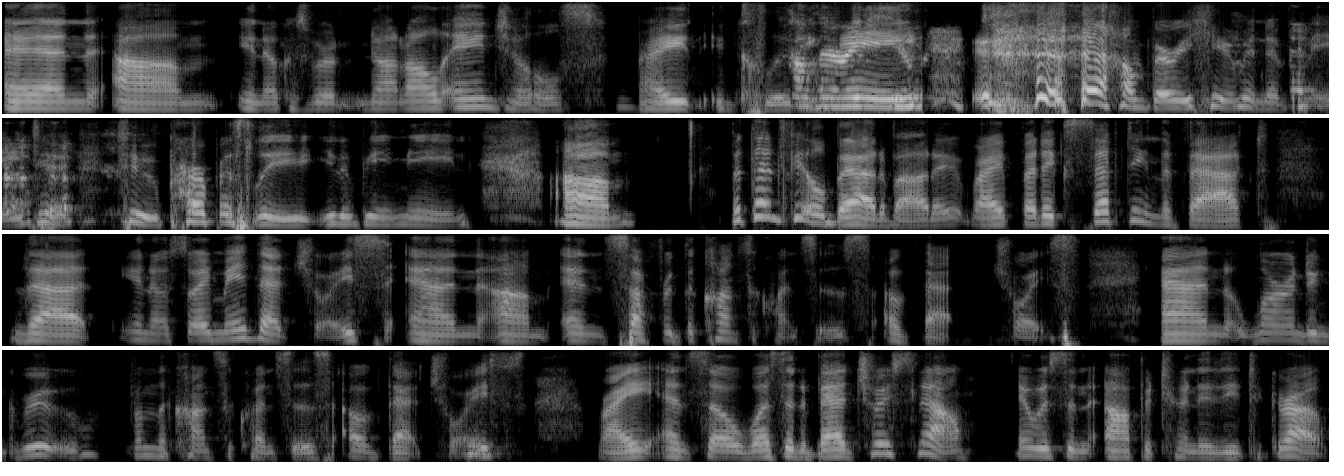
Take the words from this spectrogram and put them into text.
And um, you know because we're not all angels right? Including how me. how very human of me to to purposely you know be mean. Um, but then feel bad about it right? But accepting the fact that you know so i made that choice and um, and suffered the consequences of that choice and learned and grew from the consequences of that choice right? And so was it a bad choice? No it was an opportunity to grow.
